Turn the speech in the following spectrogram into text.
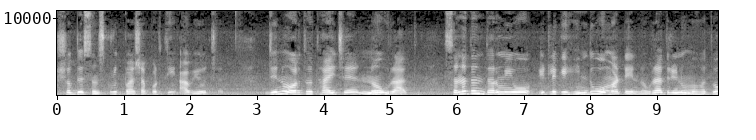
શબ્દ સંસ્કૃત ભાષા પરથી આવ્યો છે, જેનો અર્થ થાય છે નવ રાત સનાતન ધર્મીઓ એટલે કે હિન્દુઓ માટે નવરાત્રિનું મહત્ત્વ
